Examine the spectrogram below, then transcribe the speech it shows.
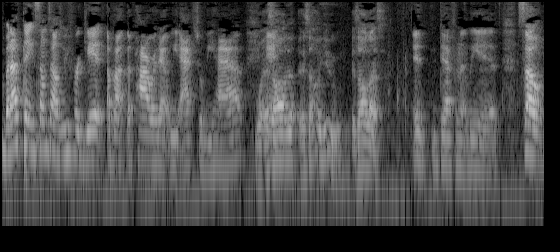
But I think sometimes we forget about the power that we actually have. Well, it's And- all it's all you. It's all us. It definitely is. So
